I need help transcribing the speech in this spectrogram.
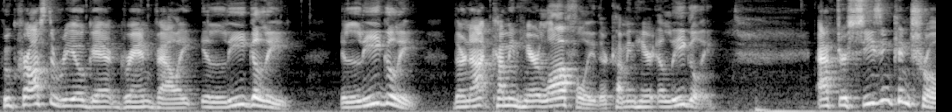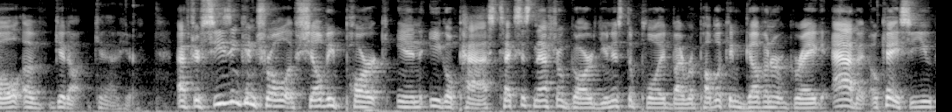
who cross the Rio Grande Valley illegally. Illegally. They're not coming here lawfully, they're coming here illegally. After seizing control of get out get out of here. After seizing control of Shelby Park in Eagle Pass, Texas National Guard units deployed by Republican Governor Greg Abbott. Okay, so you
